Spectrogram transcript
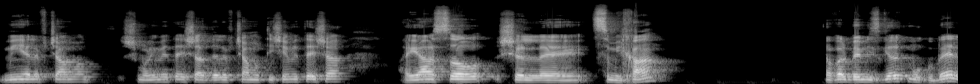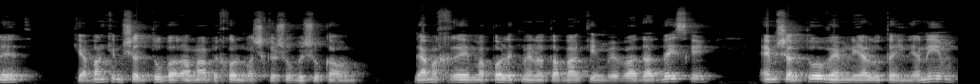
מ-1989 עד 1999, היה עשור של uh, צמיחה, אבל במסגרת מוגבלת, כי הבנקים שלטו ברמה בכל מה שקשור בשוק ההון. גם אחרי מפולת מנות הבנקים וועדת בייסקי, הם שלטו והם ניהלו את העניינים,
